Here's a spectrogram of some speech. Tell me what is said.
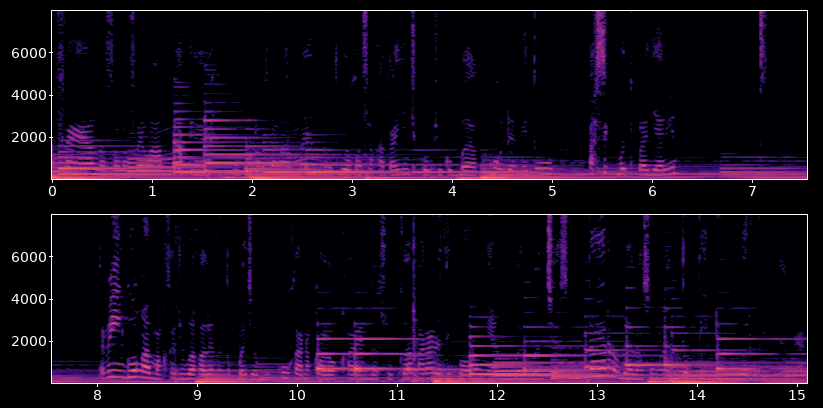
novel novel-novel lama ya novel-novel lama yang menurut gue kosakatanya cukup cukup baku dan itu asik buat pelajarin tapi gue nggak maksa juga kalian untuk baca buku karena kalau kalian gak suka karena ada tipe orang yang baru baca sebentar udah langsung ngantuk tidur gitu kan.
